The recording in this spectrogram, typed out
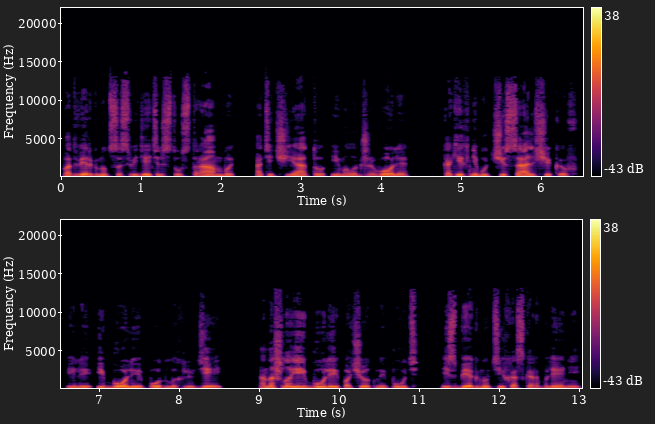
подвергнуться свидетельству Страмбы, Атичьято и Маладжеволе, каких-нибудь чесальщиков или и более подлых людей, а нашла ей более почетный путь избегнуть их оскорблений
